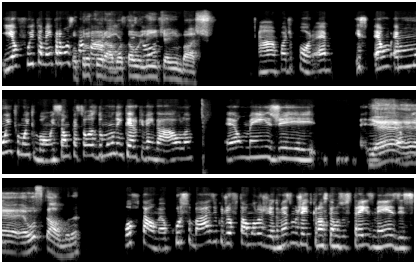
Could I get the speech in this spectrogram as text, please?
E eu fui também para mostrar. Vou procurar, cara, botar pessoas... o link aí embaixo. Ah, pode pôr. É, é, um, é muito, muito bom. E são pessoas do mundo inteiro que vêm dar aula. É um mês de. E é, é, um... é, é oftalmo, né? Oftalmo, é o curso básico de oftalmologia. Do mesmo jeito que nós temos os três meses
